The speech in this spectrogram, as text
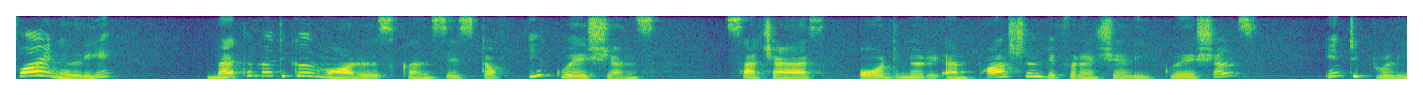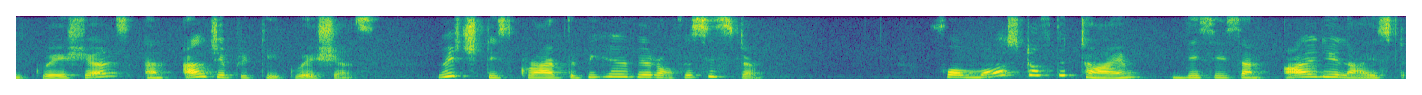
Finally, mathematical models consist of equations such as ordinary and partial differential equations, integral equations, and algebraic equations, which describe the behavior of a system. For most of the time, this is an idealized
